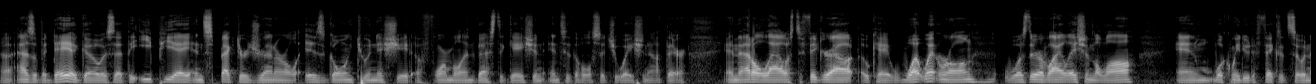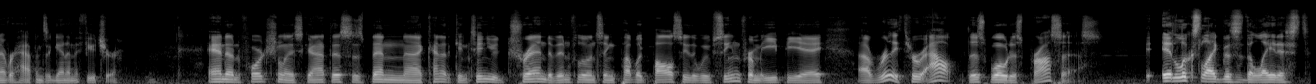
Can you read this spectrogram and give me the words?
uh, as of a day ago is that the EPA Inspector General is going to initiate a formal investigation into the whole situation out there. And that'll allow us to figure out okay, what went wrong? Was there a violation of the law? And what can we do to fix it so it never happens again in the future? And unfortunately, Scott, this has been uh, kind of the continued trend of influencing public policy that we've seen from EPA uh, really throughout this WOTUS process. It looks like this is the latest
